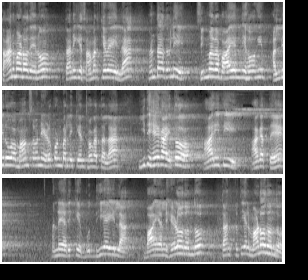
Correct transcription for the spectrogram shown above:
ತಾನು ಮಾಡೋದೇನೋ ತನಗೆ ಸಾಮರ್ಥ್ಯವೇ ಇಲ್ಲ. ಅಂತ ಅದರಲ್ಲಿ ಸಿಂಹದ ಬಾಯಲ್ಲಿ ಹೋಗಿ ಅಲ್ಲಿರುವ ಮಾಂಸವನ್ನು ಎಳ್ಕೊಂಡು ಬರಲಿಕ್ಕೆ ಅಂತ ಹೋಗತ್ತಲ್ಲ. ಇದು ಹೇಗಾಯಿತೋ ಆ ರೀತಿ ಆಗತ್ತೆ. ಅಂದರೆ ಅದಕ್ಕೆ ಬುದ್ಧಿಯೇ ಇಲ್ಲ. ಬಾಯಲ್ಲಿ ಹೇಳೋದೊಂದು ತಾನು ಕೃತಿಯಲ್ಲಿ ಮಾಡೋದೊಂದು.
